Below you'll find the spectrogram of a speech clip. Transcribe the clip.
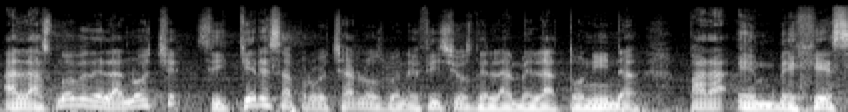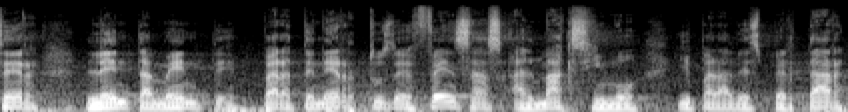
A las 9 de la noche, si quieres aprovechar los beneficios de la melatonina para envejecer lentamente, para tener tus defensas al máximo y para despertar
